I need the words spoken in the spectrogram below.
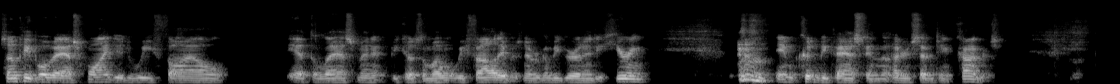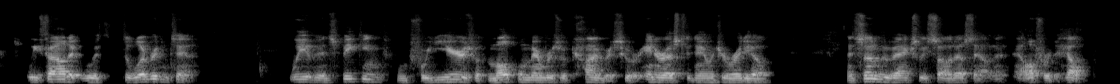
Some people have asked, why did we file at the last minute? Because the moment we filed, it was never going to be granted a hearing and couldn't be passed in the 117th Congress. We filed it with deliberate intent. We have been speaking for years with multiple members of Congress who are interested in amateur radio, and some who've actually sought us out and offered help,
